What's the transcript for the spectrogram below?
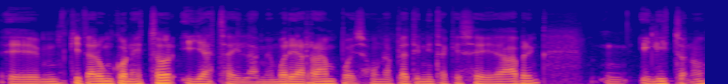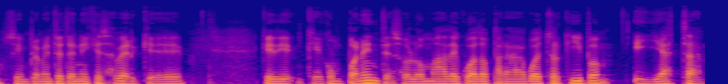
eh, quitar un conector y ya está. Y la memoria RAM, pues son unas platinitas que se abren y listo, ¿no? Simplemente tenéis que saber qué, qué, componentes son los más adecuados para vuestro equipo y ya está.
